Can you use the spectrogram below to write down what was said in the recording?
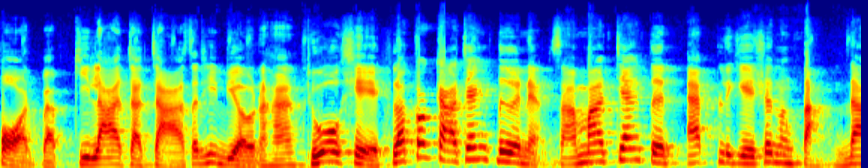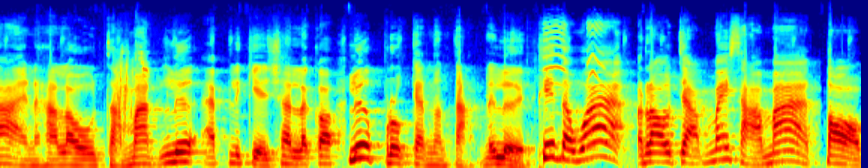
ปอร์ตแบบกีฬาจ๋าๆซะทีเดียวนะคะถือว่าโอเค แล้วก็การแจ้งเตือนเนี่ยสามารถแจ้งเตือนแอปพลิเคชันต่างๆ ได้นะคะ เราสามารถเลือกแอปพลิเคชัน แล้วก็เลือกโปรแกรมต่างๆ ได้เลย เพียงแต่ว่าเราจะไม่สามารถตอบ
